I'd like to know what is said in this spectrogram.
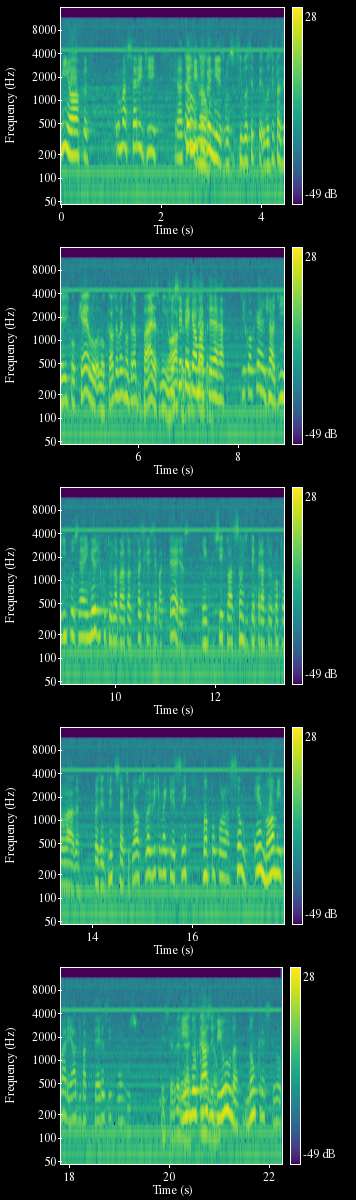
minhocas, uma série de até Não, não. micro-organismos. Se você, você fazer em qualquer lo- local, você vai encontrar várias minhocas. Se você pegar uma etc. terra de qualquer jardim e puser em meio de cultura de laboratório que faz crescer bactérias em situação de temperatura controlada, por exemplo, 37 graus, você vai ver que vai crescer uma população enorme e variada de bactérias e fungos. Isso é verdade. E no caso de razão. Biúna, não cresceu.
